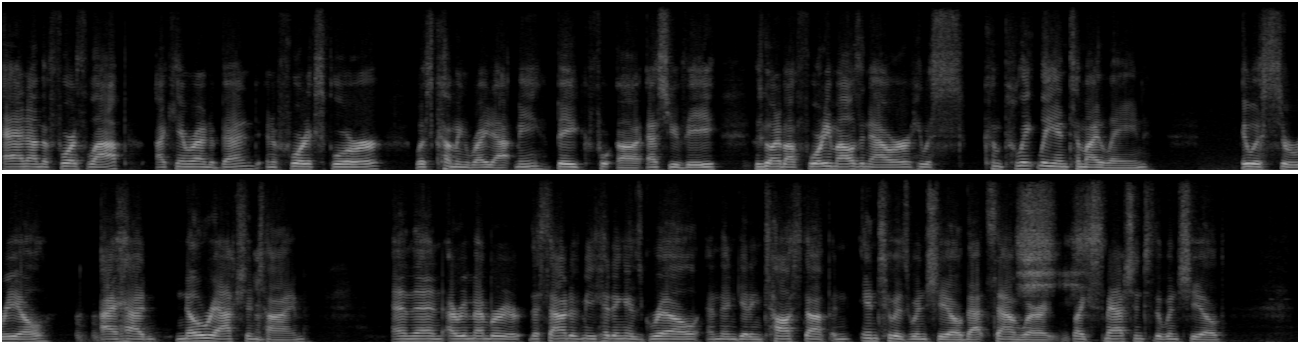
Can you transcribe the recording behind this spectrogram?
And on the fourth lap, I came around a bend and a Ford Explorer was coming right at me, big uh, SUV. He was going about 40 miles an hour. He was completely into my lane. It was surreal. I had no reaction time. And then I remember the sound of me hitting his grill and then getting tossed up and into his windshield. That sound where it like smashed into the windshield.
